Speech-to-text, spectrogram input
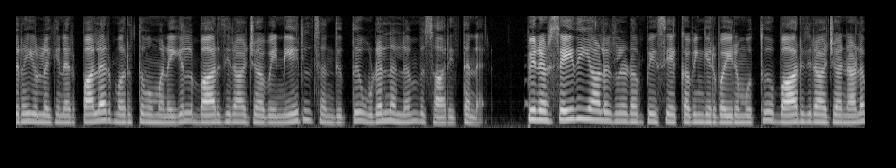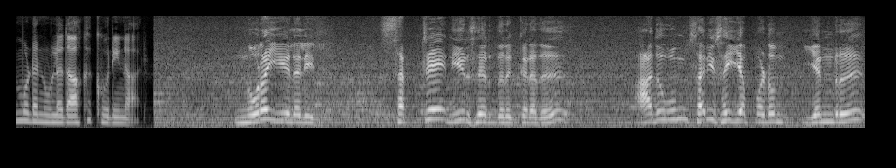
திரையுலகினர் பலர் மருத்துவமனையில் பாரதி ராஜாவை நேரில் சந்தித்து உடல்நலம் விசாரித்தனர். பின்னர் செய்தியாளர்களிடம் பேசிய கவிஞர் வைரமுத்து பாரதி ராஜா நலமுடன் உள்ளதாக கூறினார். நுரையீரலில் சற்றே நீர் சேர்ந்திருக்கிறது. அதுவும் சரி செய்யப்படும் என்று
